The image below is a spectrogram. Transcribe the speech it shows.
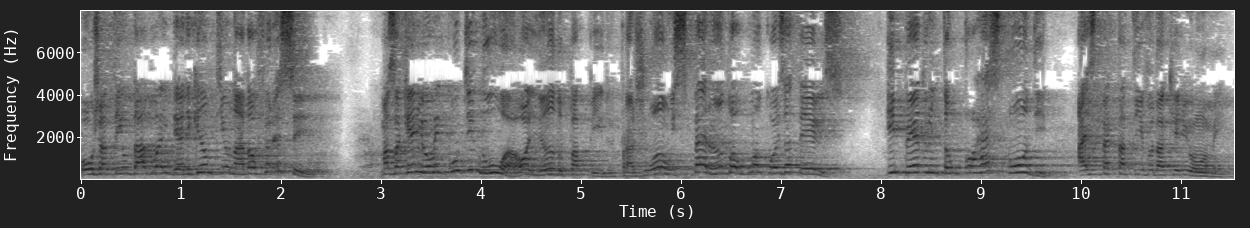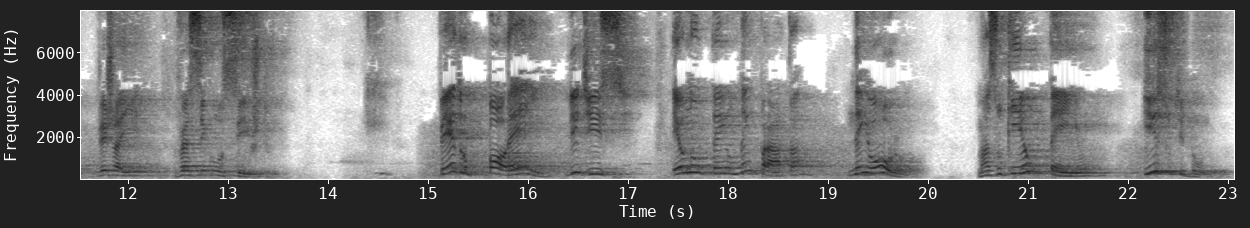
ou já tenham dado a ideia de que não tinham nada a oferecer. Mas aquele homem continua olhando para Pedro e para João, esperando alguma coisa deles. E Pedro então corresponde à expectativa daquele homem. Veja aí, versículo 6. Pedro, porém, lhe disse: Eu não tenho nem prata, nem ouro, mas o que eu tenho, isso te dou.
